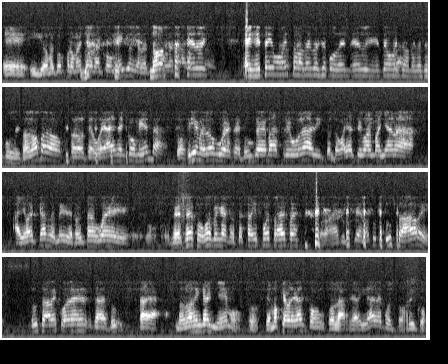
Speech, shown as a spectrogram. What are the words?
eh, y yo me comprometo a hablar con ellos y a ver no, Edwin, en este momento no tengo ese poder, Edwin, en este momento no tengo ese poder. No, no, pero, pero te voy a hacer encomienda. Consígueme dos jueces, tú que vas al tribunal y cuando vayas al tribunal mañana a llevar el caso, mire, de pronto el juez, receso, juez, venga, que usted está dispuesto a hacer, pues, a decir que no, tú, sabes, tú sabes cuál es, o sea, tú, o sea, no nos engañemos, tenemos que bregar con, con la realidad de Puerto Rico.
